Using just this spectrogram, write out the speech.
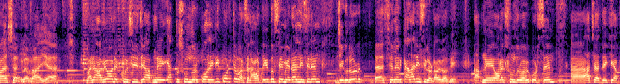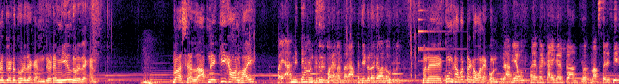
মাশাল্লাহ ভাইয়া। মানে আমি অনেক খুশি যে আপনি এত সুন্দর কোয়ালিটি করতে পারছেন। আমার থেকে তো সেম মেটাল নিছিলেন যেগুলোর সেলের কালারই ছিল না ওইভাবে। আপনি অনেক সুন্দরভাবে করছেন। আচ্ছা দেখি আপনি দু একটা ধরে দেখান। দু একটা মেল ধরে দেখান। মাশাল্লাহ আপনি কি খাওয়ান ভাই? ভাই আমি তেমন কিছু খাই না মানে আপনি যেগুলো খাওয়ান ওগুলোই। মানে কোন খাবারটা খাওয়ান এখন? আমি এখন খাই টাইগার ব্রান্ড বৃহৎ মাস্টার ফিট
